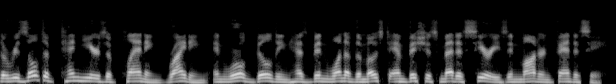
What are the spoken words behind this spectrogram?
The result of 10 years of planning, writing, and world building has been one of the most ambitious meta series in modern fantasy.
